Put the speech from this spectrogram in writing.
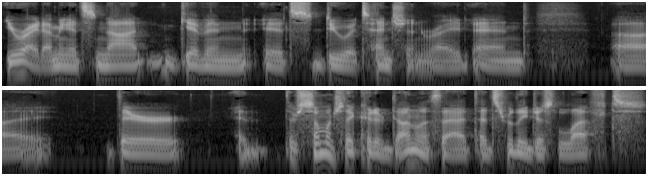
You're right. I mean, it's not given its due attention, right? And uh, there, there's so much they could have done with that that's really just left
